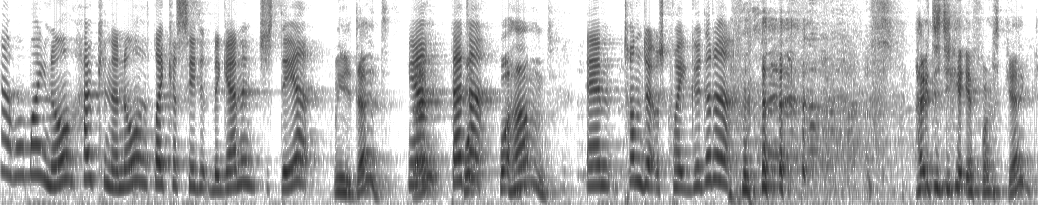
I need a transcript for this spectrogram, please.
Yeah, well, why not? How can I know? Like I said at the beginning, just do it. Well, you did. Yeah, right? did what, it. What happened? Um, turned out I was quite good at it. How did you get your first gig?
